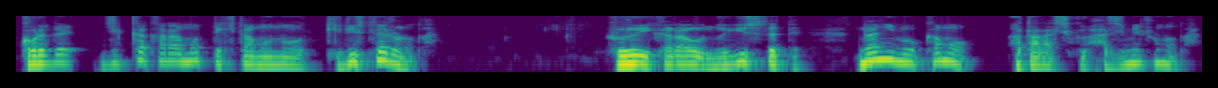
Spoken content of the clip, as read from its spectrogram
これで実家から持ってきたものを切り捨てるのだ。古い殻を脱ぎ捨てて何もかも新しく始めるのだ。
